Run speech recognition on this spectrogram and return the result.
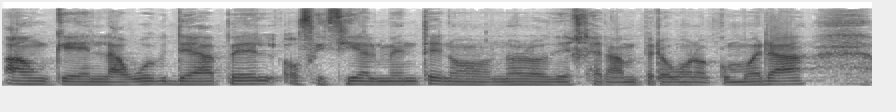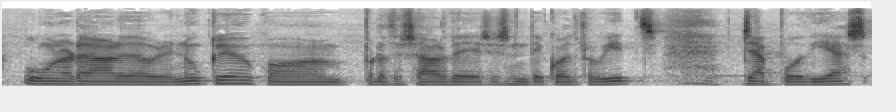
aunque en la web de Apple oficialmente no, no, lo dijeran, pero bueno, como era un ordenador de doble núcleo con procesador de 64 bits, ya podías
